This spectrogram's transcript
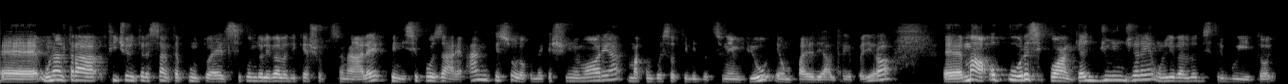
Eh, un'altra feature interessante appunto è il secondo livello di cache opzionale, quindi si può usare anche solo come cache in memoria, ma con questa ottimizzazione in più e un paio di altri che poi dirò, eh, ma oppure si può anche aggiungere un livello distribuito.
